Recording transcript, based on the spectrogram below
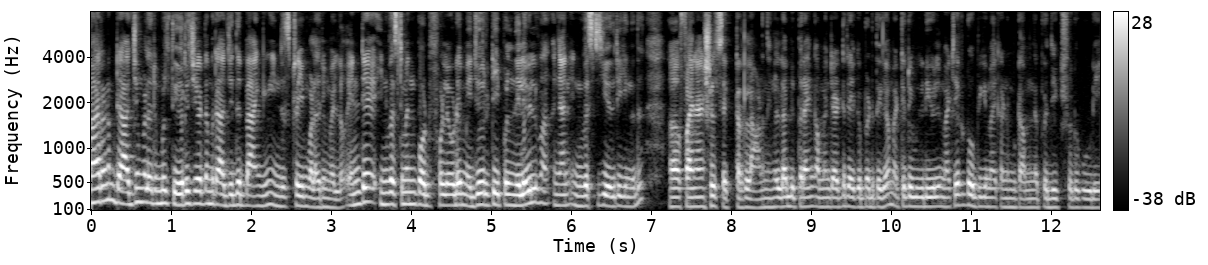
കാരണം രാജ്യം വളരുമ്പോൾ തീർച്ചയായിട്ടും രാജ്യത്തെ ബാങ്കിങ് ഇൻഡസ്ട്രിയും വളരുമല്ലോ. എന്റെ ഇൻവെസ്റ്റ്മെന്റ് പോർട്ട്ഫോളിയോയുടെ മെജോറിറ്റി ഇപ്പോൾ നിലവിൽ ഞാൻ ഇൻവെസ്റ്റ് ചെയ്തിരിക്കുന്നത് ഫൈനാൻഷ്യൽ സെക്ടറിലാണ് നിങ്ങളുടെ അഭിപ്രായം കമന്റായിട്ട് രേഖപ്പെടുത്തുക. മറ്റൊരു വീഡിയോയിൽ മറ്റൊരു ടോപ്പിക്കുമായി കണ്ടുമുട്ടാമെന്ന പ്രതീക്ഷയോട് കൂടി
